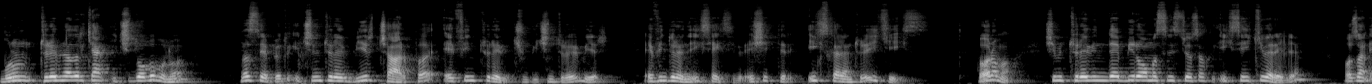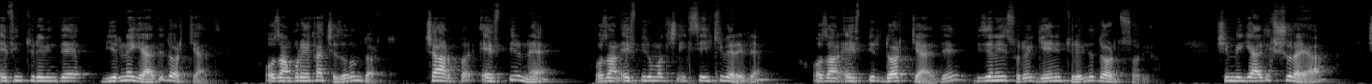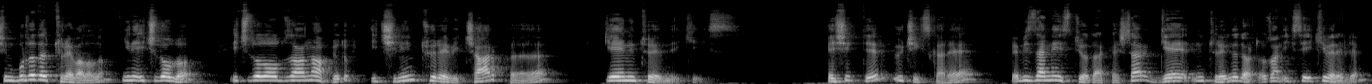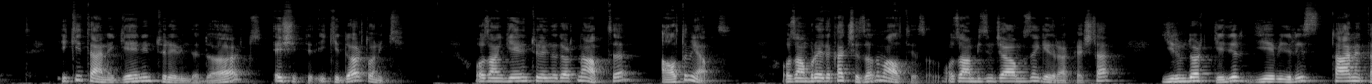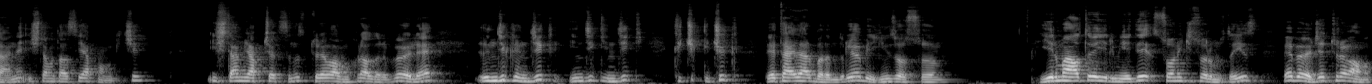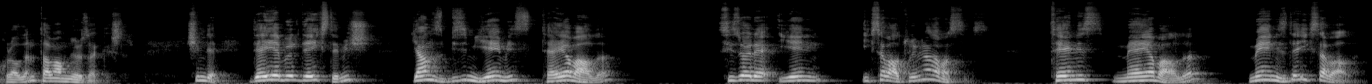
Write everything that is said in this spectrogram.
Bunun türevini alırken içi dolu bunu. Nasıl yapıyorduk? İçinin türevi 1 çarpı f'in türevi. Çünkü için türevi 1. F'in türevinde x eksi 1 eşittir. x karenin türevi 2x. Doğru mu? Şimdi türevinde 1 olmasını istiyorsak x'e 2 verelim. O zaman f'in türevinde 1'ine geldi 4 geldi. O zaman buraya kaç yazalım? 4. Çarpı f1 ne? O zaman f1 bulmak için x'e 2 verelim. O zaman f1 4 geldi. Bize neyi soruyor? G'nin türevinde 4'ü soruyor. Şimdi geldik şuraya. Şimdi burada da türev alalım. Yine içi dolu. İçi dolu olduğu zaman ne yapıyorduk? İçinin türevi çarpı g'nin türevinde 2x. Eşittir 3x kare. Ve bizden ne istiyordu arkadaşlar? G'nin türevinde 4. O zaman x'e 2 verelim. 2 tane g'nin türevinde 4 eşittir 2, 4, 12. O zaman g'nin türevinde 4 ne yaptı? 6 mı yaptı? O zaman buraya da kaç yazalım? 6 yazalım. O zaman bizim cevabımız ne gelir arkadaşlar? 24 gelir diyebiliriz. Tane tane işlem hatası yapmamak için işlem yapacaksınız. Türev alma kuralları böyle incik incik, incik incik, küçük küçük detaylar barındırıyor. Bilginiz olsun. 26 ve 27 son iki sorumuzdayız. Ve böylece türev alma kurallarını tamamlıyoruz arkadaşlar. Şimdi dy bölü dx demiş. Yalnız bizim y'miz t'ye bağlı. Siz öyle y'nin x'e bağlı türevini alamazsınız. T'niz m'ye bağlı. M'niz de x'e bağlı.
